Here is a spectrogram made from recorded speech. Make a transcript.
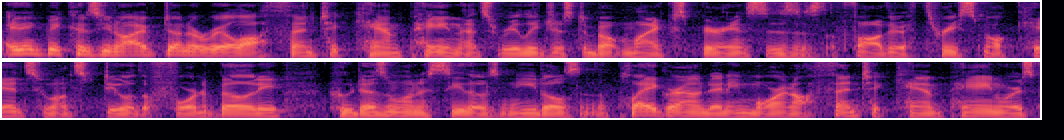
I think because, you know, I've done a real authentic campaign that's really just about my experiences as the father of three small kids who wants to deal with affordability, who doesn't want to see those needles in the playground anymore, an authentic campaign. Whereas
